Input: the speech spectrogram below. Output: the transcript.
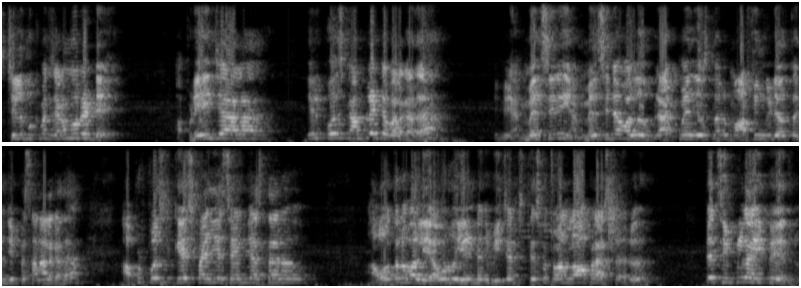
స్టిల్ ముఖ్యమంత్రి జగన్మోహన్ రెడ్డి. అప్పుడు ఏం చేయాలా? వెళ్ళి పోలీస్ కంప్లైంట్ ఇవ్వాలి కదా? ఎమ్మెల్సీని ఎమ్మెల్సీనే వాళ్ళు బ్లాక్మెయిల్ చేస్తున్నారు మార్ఫింగ్ వీడియోలతో అని చెప్పేసి అనాలి కదా. అప్పుడు పోలీసులు కేసు ఫైల్ చేసి ఏం చేస్తారు? అవతల వాళ్ళు ఎవరు ఏంటని విచారించి తీసుకొచ్చి వాళ్ళు లోపలేస్తారు. నేను సింపుల్గా అయిపోయేది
